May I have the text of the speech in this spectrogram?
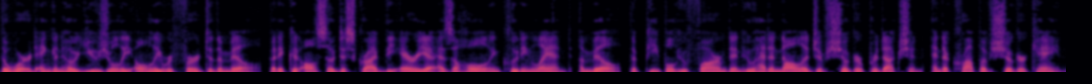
The word engenho usually only referred to the mill, but it could also describe the area as a whole including land, a mill, the people who farmed and who had a knowledge of sugar production, and a crop of sugar cane.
